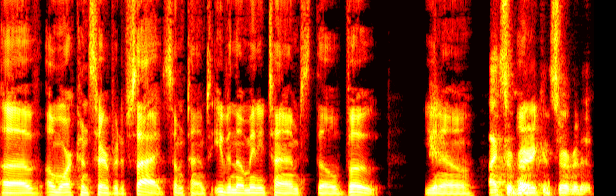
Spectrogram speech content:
of a more conservative side sometimes even though many times they'll vote you know blacks are very um, conservative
